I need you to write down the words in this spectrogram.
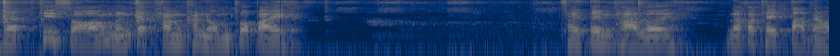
แบบที่สองเหมือนกับทำขนมทั่วไป ใส่เต็มถาดเลย แล้วก็ใช้ตัดเอา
